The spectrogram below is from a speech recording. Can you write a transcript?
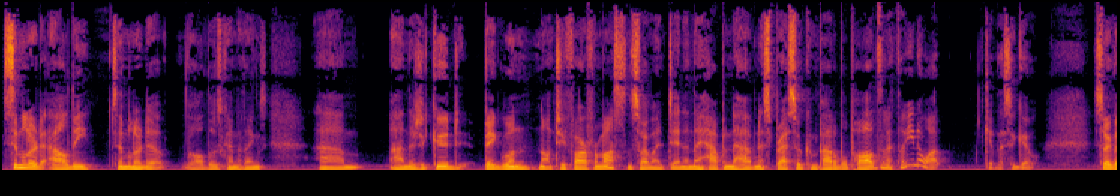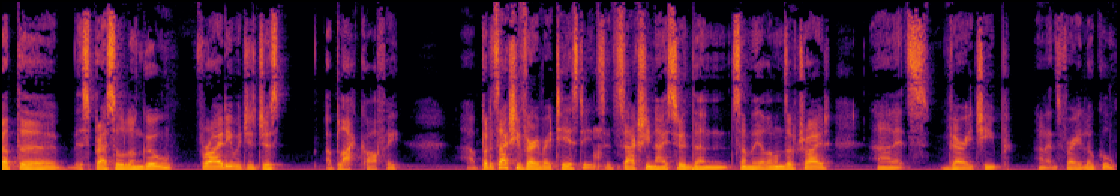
Similar to Aldi, similar to all those kind of things. Um, and there's a good big one not too far from us. And so I went in and they happened to have an espresso compatible pods. And I thought, you know what? Give this a go. So I got the espresso lungo variety, which is just a black coffee. Uh, but it's actually very, very tasty. It's, it's actually nicer than some of the other ones I've tried, and it's very cheap and it's very local.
